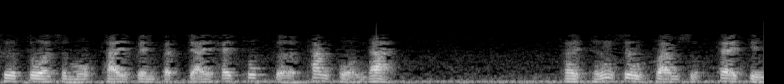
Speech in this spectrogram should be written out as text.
คือตัวสมุทัยเป็นปัจจัยให้ทุกเกิดทั้งปวงได้ ให้ถึงซึ่งความสุขแท้จริง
